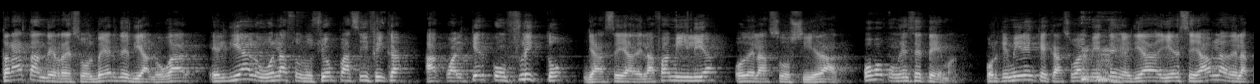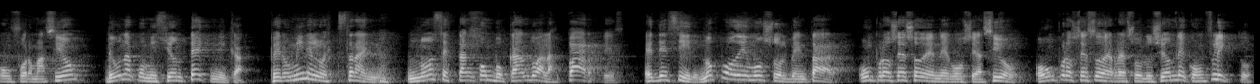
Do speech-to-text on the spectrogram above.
tratan de resolver, de dialogar. El diálogo es la solución pacífica a cualquier conflicto, ya sea de la familia o de la sociedad. Ojo con ese tema, porque miren que casualmente en el día de ayer se habla de la conformación de una comisión técnica, pero miren lo extraño, no se están convocando a las partes. Es decir, no podemos solventar un proceso de negociación o un proceso de resolución de conflicto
